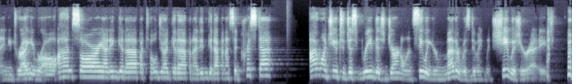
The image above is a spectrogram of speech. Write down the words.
and you drug, you were all, I'm sorry, I didn't get up. I told you I'd get up and I didn't get up. And I said, Krista, I want you to just read this journal and see what your mother was doing when she was your age. so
